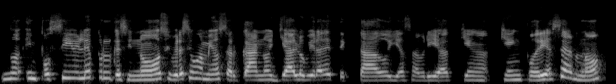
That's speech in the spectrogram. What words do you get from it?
no, imposible, porque si no, si hubiera sido un amigo cercano, ya lo hubiera detectado y ya sabría quién, quién podría ser, ¿no?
